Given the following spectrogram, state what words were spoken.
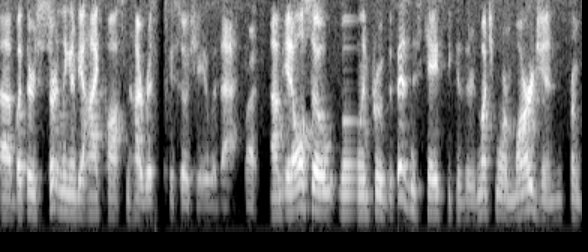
uh, but there's certainly going to be a high cost and high risk associated with that. Right. Um, it also will improve the business case because there's much more margin from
